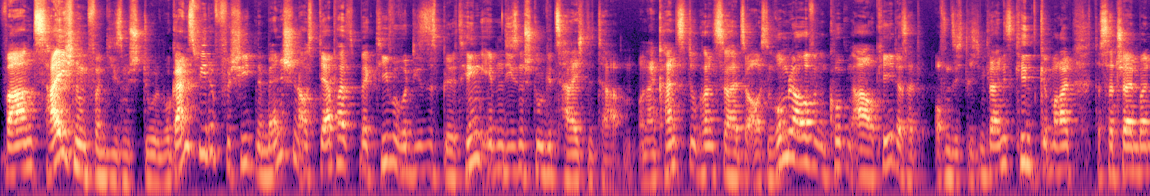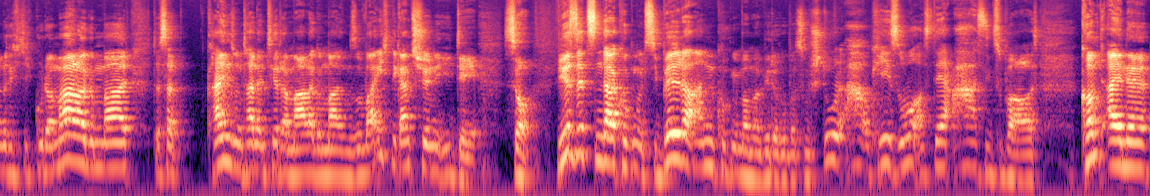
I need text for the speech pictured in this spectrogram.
waren Zeichnungen von diesem Stuhl, wo ganz viele verschiedene Menschen aus der Perspektive, wo dieses Bild hing, eben diesen Stuhl gezeichnet haben. Und dann kannst du, kannst du halt so außen rumlaufen und gucken, ah, okay, das hat offensichtlich ein kleines Kind gemalt, das hat scheinbar ein richtig guter Maler gemalt, das hat kein so ein talentierter Maler gemalt und so war eigentlich eine ganz schöne Idee. So, wir sitzen da, gucken uns die Bilder an, gucken immer mal wieder rüber zum Stuhl, ah, okay, so aus der, ah, sieht super aus. Kommt eine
